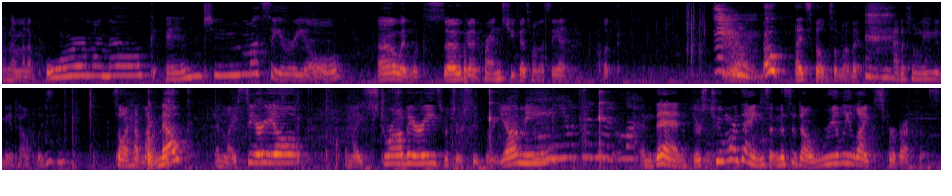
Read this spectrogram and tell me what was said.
And I'm going to pour my milk into my cereal. Oh, it looks so good, friends. Do you guys want to see it? Look. Mm. Oh, I spilled some of it. Addison, will you give me a towel, please? Mm-hmm. So I have my milk and my cereal and my strawberries, which are super yummy. You didn't let And then there's two more things that Miss Adelle really likes for breakfast.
